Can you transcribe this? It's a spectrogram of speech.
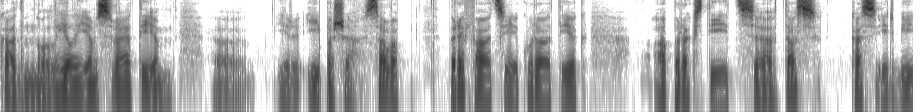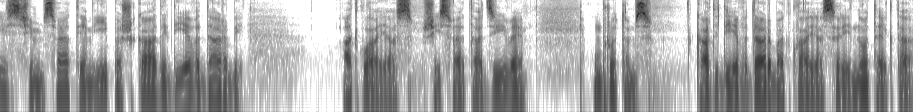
kādam no lielajiem svētiem ir īpaša sava prefācija, kurā tiek aprakstīts uh, tas, kas ir bijis šim svētiem īpaši, kādi dieva darbi atklājās šī svētā dzīvē, un, protams, kādi dieva darbi atklājās arī noteiktā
